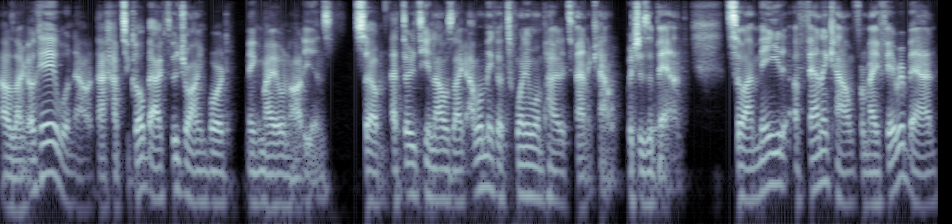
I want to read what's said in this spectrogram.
I was like, okay, well, now I have to go back to the drawing board, make my own audience. So at 13, I was like, I'm gonna make a 21 Pilots fan account, which is a band. So I made a fan account for my favorite band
